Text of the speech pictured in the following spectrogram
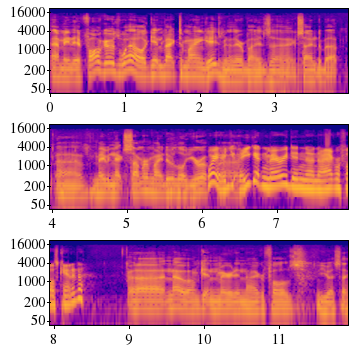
I mean, if all goes well, getting back to my engagement that everybody's uh, excited about. Uh, maybe next summer might do a little Europe. Wait, are uh, you are you getting married in uh, Niagara Falls, Canada? Uh, no, I'm getting married in Niagara Falls, USA.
